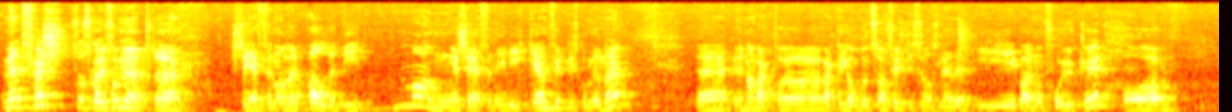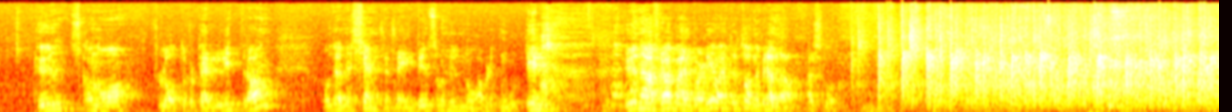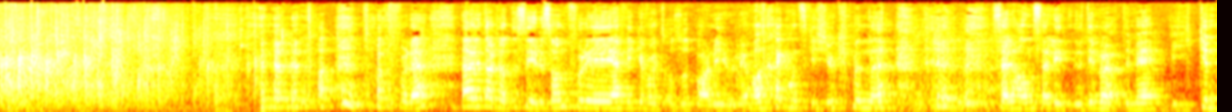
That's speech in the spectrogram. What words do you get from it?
Men først så skal vi få møte sjefen over alle de mange sjefene i Viken fylkeskommune. Eh, Hun har vært, på, vært i jobben som fylkesrådsleder i bare noen få uker. Og hun skal nå få lov til å fortelle litt om denne kjempebabyen som hun nå har blitt mor til. Hun er fra Arbeiderpartiet og heter Tonje Brenna. Vær så god. Takk for det. Det er litt artig at du sier det sånn, fordi jeg fikk jo faktisk også et barn i juli, og han er ganske tjukk, men eh, selv han ser liten ut i møte med Viken.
